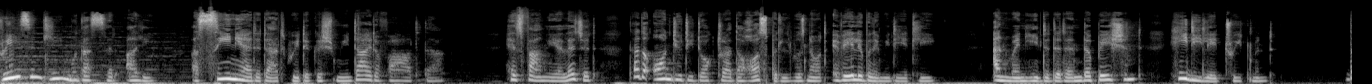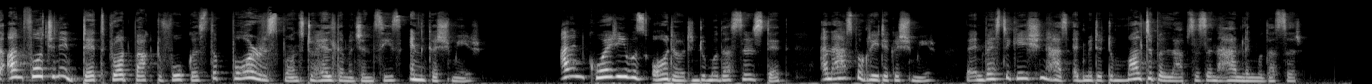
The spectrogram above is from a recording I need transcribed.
Recently, Mudasir Ali, a senior editor at Greater Kashmir, died of a heart attack. His family alleged that the on duty doctor at the hospital was not available immediately, and when he did attend the patient, he delayed treatment. The unfortunate death brought back to focus the poor response to health emergencies in Kashmir. An inquiry was ordered into Mudasir's death, and as for Greater Kashmir, the investigation has admitted to multiple lapses in handling Mudasir.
